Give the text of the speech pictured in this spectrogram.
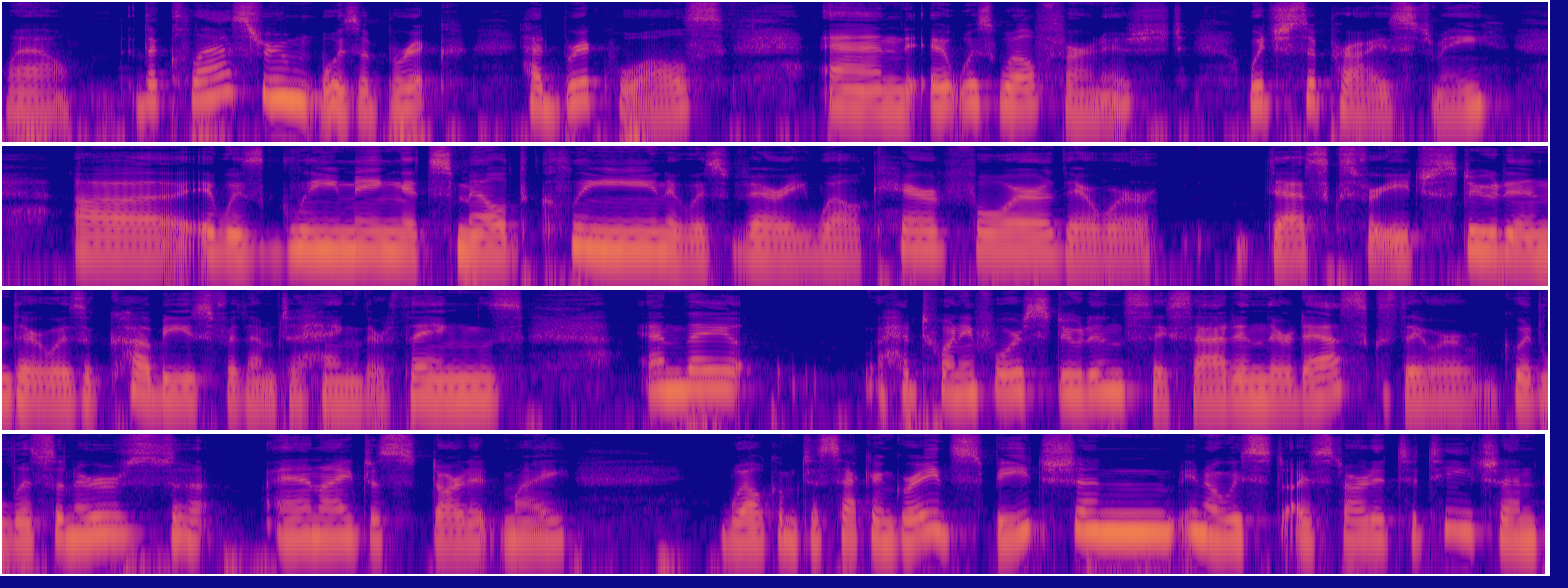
Wow. The classroom was a brick, had brick walls, and it was well furnished, which surprised me. Uh, it was gleaming, it smelled clean, it was very well cared for. There were desks for each student, there was a cubbies for them to hang their things, and they had 24 students. They sat in their desks, they were good listeners, and I just started my welcome to second grade speech. And you know we st- I started to teach. And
